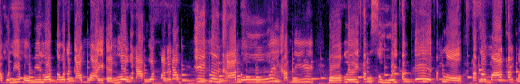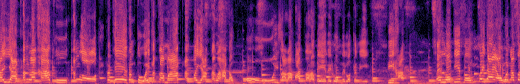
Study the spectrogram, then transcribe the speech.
ครับวันนี้ผมมีรถนวัตกรรมใหม่แห่งโลกอนาคตมาแนะนำอีกหนึ่งคันโอ้ยคันนี้ บอกเลยทั้งสวยทั้งเท่ทั้งหล่อทั้งสมาร์ททั้งประหยัดทั้งราคาถูกทั้งหล่อทั้งเท่ทั้งสวยทั้งสมาร์ททั้งประหยัดทั้งราคาถูกโอ้โหสารพัดสารเพในรวมในรถคันนี้พี่ครับเป็นรถที่ผมไม่ได้เอามานำเส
